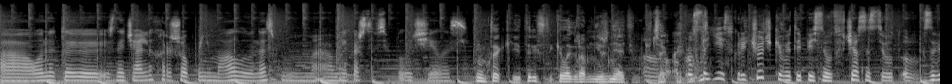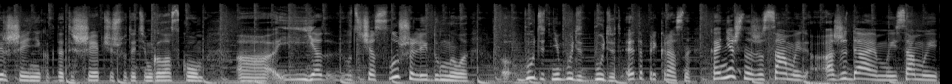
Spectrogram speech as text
а, он это изначально хорошо понимал, и у нас, а, мне кажется, все получилось. Ну, такие, 300 килограмм нежнятинки. А. Просто есть крючочки в этой песне, вот в частности, вот э, в завершении, когда ты шепчешь вот этим голоском. А, и я вот сейчас слушала и думала, э, будет, не будет, будет. Это прекрасно. Конечно же, самый ожидаемый самый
